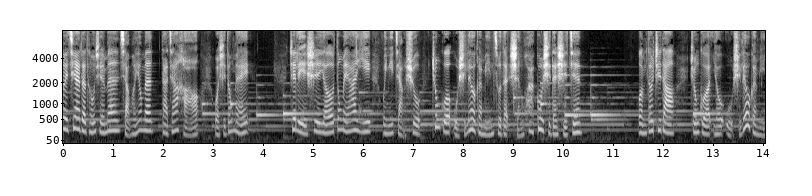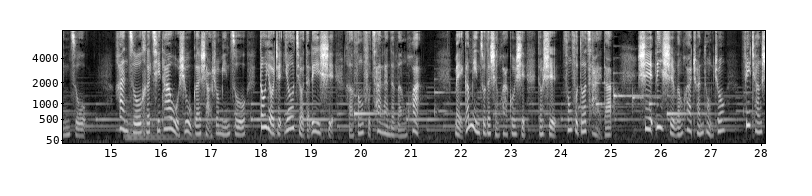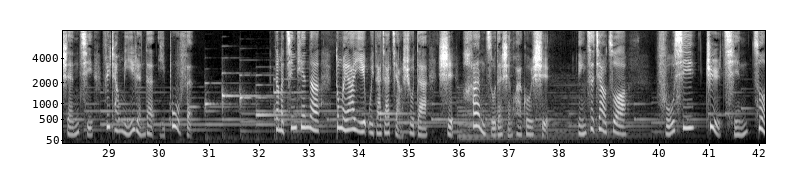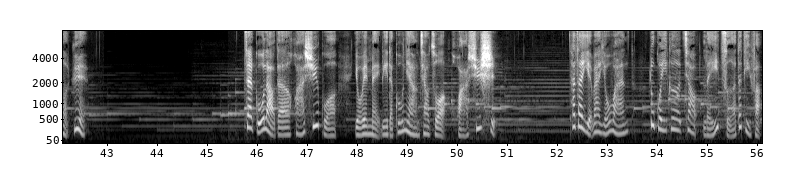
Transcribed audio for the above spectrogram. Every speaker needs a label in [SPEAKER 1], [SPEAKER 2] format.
[SPEAKER 1] 各位亲爱的同学们、小朋友们，大家好，我是冬梅。这里是由冬梅阿姨为你讲述中国五十六个民族的神话故事的时间。我们都知道，中国有五十六个民族，汉族和其他五十五个少数民族都有着悠久的历史和丰富灿烂的文化。每个民族的神话故事都是丰富多彩的，是历史文化传统中。非常神奇、非常迷人的一部分。那么今天呢，冬梅阿姨为大家讲述的是汉族的神话故事，名字叫做《伏羲制琴作乐》。在古老的华胥国，有位美丽的姑娘，叫做华胥氏。她在野外游玩，路过一个叫雷泽的地方。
